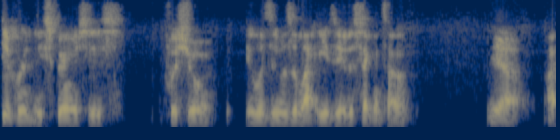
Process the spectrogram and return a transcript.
different experiences for sure. It was it was a lot easier the second time. Yeah. I,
